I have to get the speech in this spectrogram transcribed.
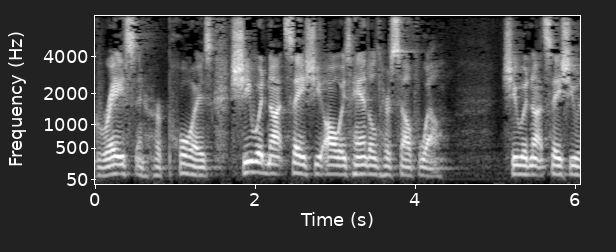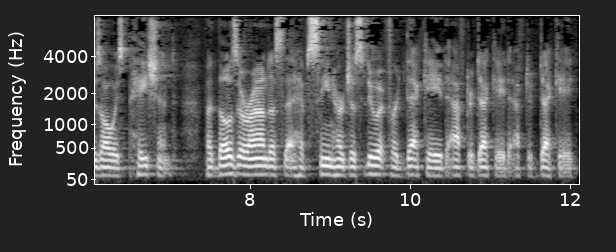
grace and her poise. She would not say she always handled herself well. She would not say she was always patient. But those around us that have seen her just do it for decade after decade after decade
